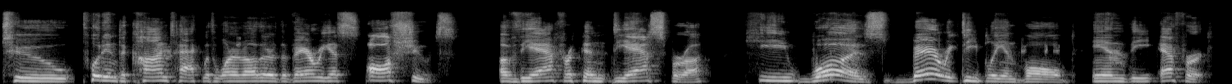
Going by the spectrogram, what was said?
to put into contact with one another the various offshoots of the African diaspora. He was very deeply involved in the effort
